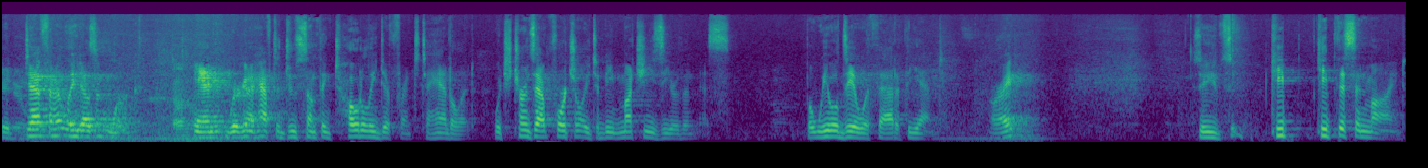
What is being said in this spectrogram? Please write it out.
It definitely doesn't work. And we're going to have to do something totally different to handle it, which turns out, fortunately, to be much easier than this. But we will deal with that at the end. All right? So you keep, keep this in mind.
